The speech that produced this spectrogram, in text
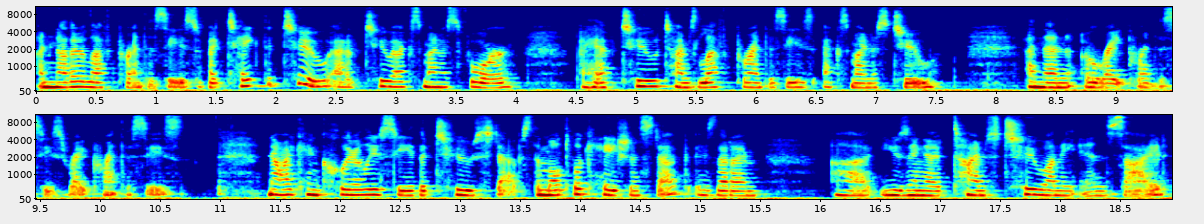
another left parentheses. So if I take the 2 out of 2x minus 4, I have 2 times left parentheses x minus 2, and then a right parentheses, right parentheses. Now I can clearly see the two steps. The multiplication step is that I'm uh, using a times 2 on the inside,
